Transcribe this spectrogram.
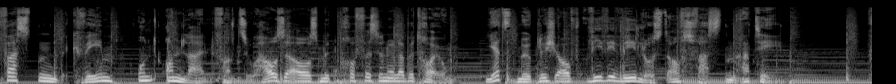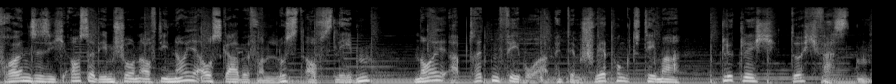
Fasten bequem und online von zu Hause aus mit professioneller Betreuung. Jetzt möglich auf www.lustaufsfasten.at. Freuen Sie sich außerdem schon auf die neue Ausgabe von Lust aufs Leben, neu ab 3. Februar mit dem Schwerpunktthema Glücklich durch Fasten.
